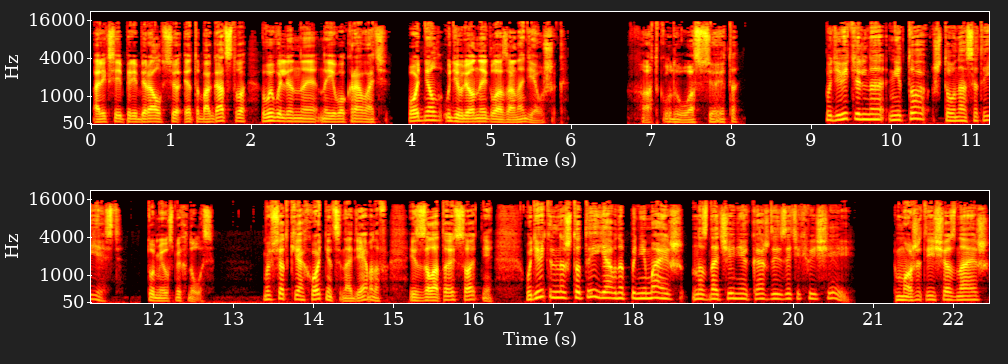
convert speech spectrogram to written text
Алексей перебирал все это богатство, вываленное на его кровать, поднял удивленные глаза на девушек. «Откуда у вас все это?» «Удивительно не то, что у нас это есть», — Туми усмехнулась. «Мы все-таки охотницы на демонов из Золотой Сотни. Удивительно, что ты явно понимаешь назначение каждой из этих вещей. Может, еще знаешь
